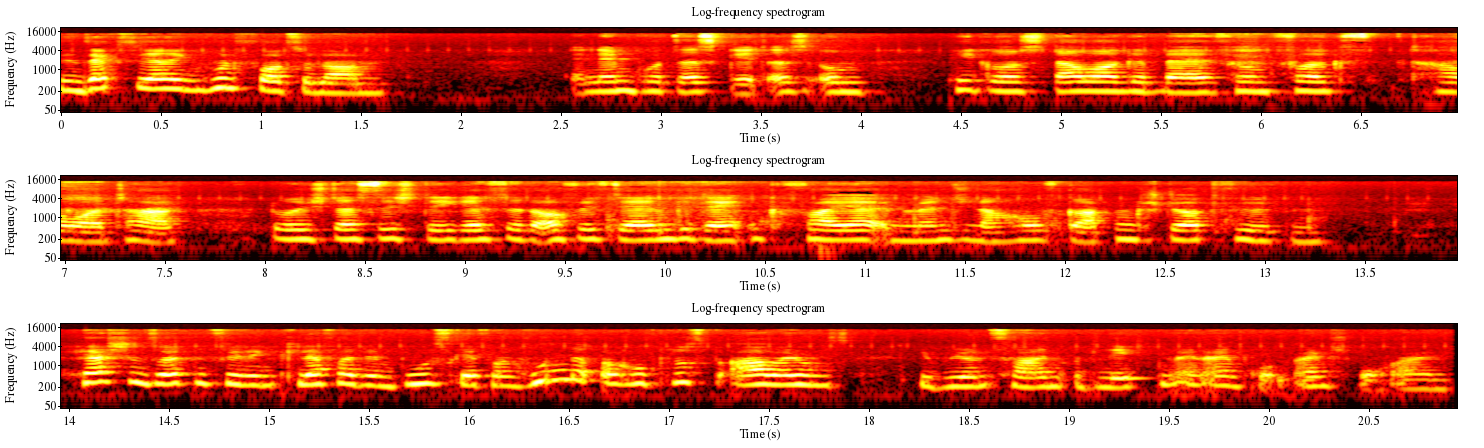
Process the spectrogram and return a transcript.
den sechsjährigen Hund vorzuladen. In dem Prozess geht es um Picos Dauergebell vom Volkstrauertag, durch das sich die Gäste der offiziellen Gedenkfeier in Münchner Hofgarten gestört fühlten. Herrchen sollten für den Kleffer den Bußgeld von 100 Euro plus Bearbeitungsgebühren zahlen und legten einen Einspruch ein.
